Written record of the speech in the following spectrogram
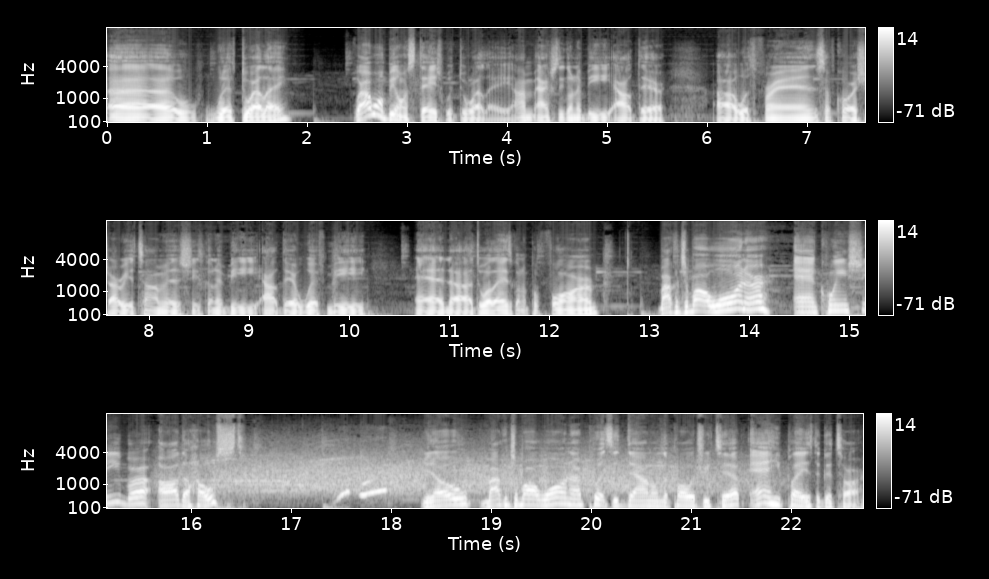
uh, with Dwele. Well, I won't be on stage with Dwele. I'm actually going to be out there uh, with friends. Of course, Sharia Thomas, she's going to be out there with me. And uh, Dwele is going to perform. Malcolm-Jamal Warner and Queen Sheba are the hosts. You know, Malcolm-Jamal Warner puts it down on the poetry tip and he plays the guitar.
